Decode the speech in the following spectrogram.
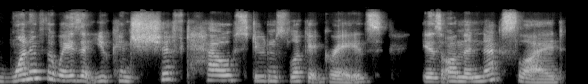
One of the ways that you can shift how students look at grades is on the next slide,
